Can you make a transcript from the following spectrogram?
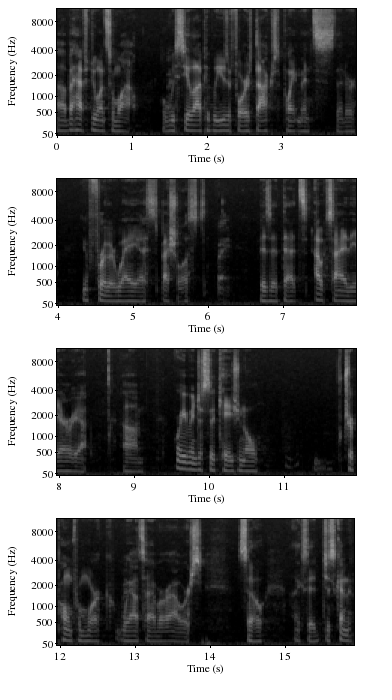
uh, but have to do once in a while. What we see a lot of people use it for is doctor's appointments that are you know, further away, a specialist Right. visit that's outside of the area, um, or even just occasional trip home from work way outside of our hours. So, like I said, it just kind of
